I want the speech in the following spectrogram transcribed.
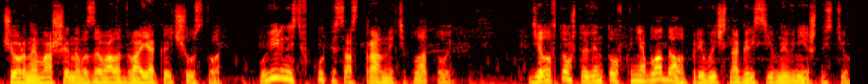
Черная машина вызывала двоякое чувство – уверенность в купе со странной теплотой. Дело в том, что винтовка не обладала привычно агрессивной внешностью.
